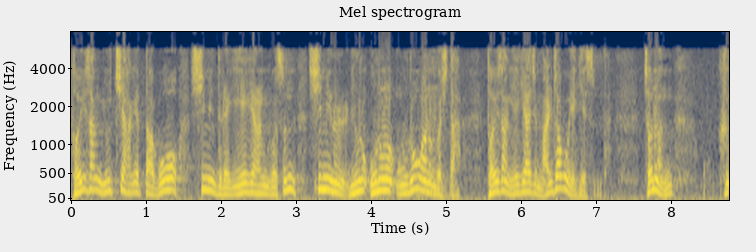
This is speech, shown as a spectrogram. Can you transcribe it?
더 이상 유치하겠다고 시민들에게 얘기하는 것은 시민을 우롱하는 것이다. 더 이상 얘기하지 말자고 얘기했습니다. 저는 그,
